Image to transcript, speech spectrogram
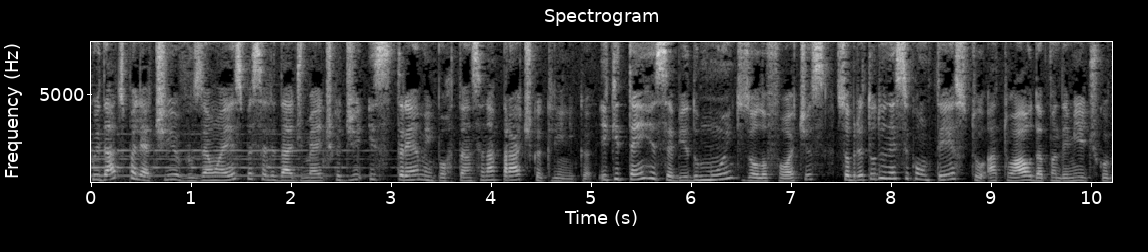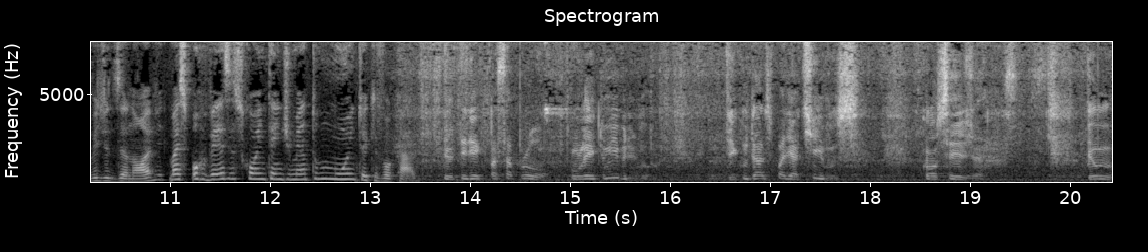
Cuidados paliativos é uma especialidade médica de extrema importância na prática clínica e que tem recebido muitos holofotes, sobretudo nesse contexto atual da pandemia de Covid-19, mas por vezes com um entendimento muito equivocado. Eu teria que passar para um leito híbrido de cuidados paliativos, qual seja, eu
